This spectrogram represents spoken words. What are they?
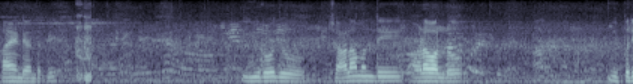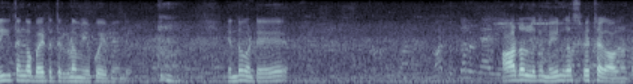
హాయ్ అండి అందరికీ. ఈరోజు చాలామంది ఆడవాళ్ళు విపరీతంగా బయట తిరగడం ఎక్కువైపోయింది. ఎందుకంటే ఆడవాళ్ళకి మెయిన్గా స్వేచ్ఛ కావాలంట.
